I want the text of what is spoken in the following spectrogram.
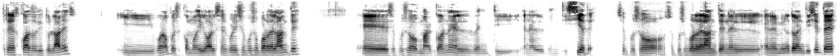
tres, cuatro titulares, y bueno, pues como digo, el Sainsbury se puso por delante, eh, se puso, marcó en el 20, en el 27, se puso, se puso por delante en el, en el minuto 27,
